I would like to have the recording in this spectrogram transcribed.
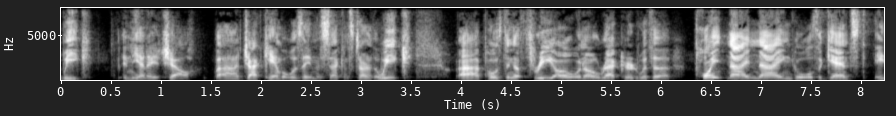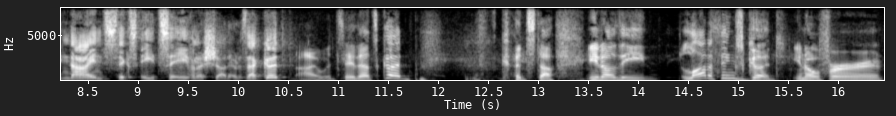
week. In the NHL. Uh, Jack Campbell was named the second star of the week, uh, posting a 3 0 0 record with a .99 goals against, a 9.68 save, and a shutout. Is that good? I would say that's good. good stuff. You know, the a lot of things good. You know, for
